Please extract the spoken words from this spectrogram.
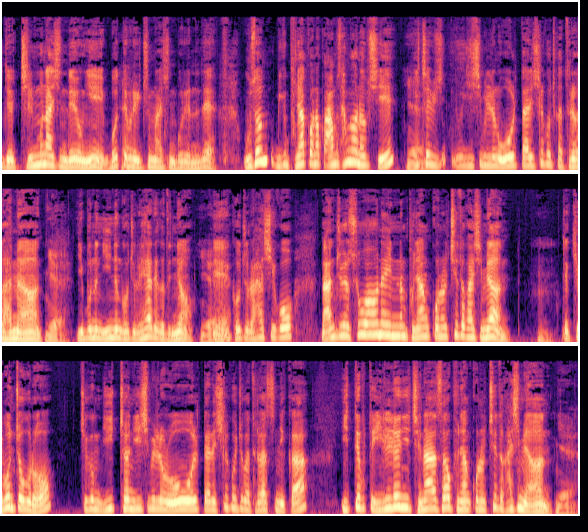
이제 질문하신 내용이 뭐 때문에 예. 질문하신 모르겠는데 우선 이게 분양권하고 아무 상관없이 예. 2021년 5월 달에 실거주가 들어가면 예. 이분은 2년 거주를 해야 되거든요. 예. 예. 거주를 하시고 나중에 수원에 있는 분양권을 취득하시면 음. 이제 기본적으로 지금 2021년 5월 달에 실거주가 들어갔으니까 이때부터 1년이 지나서 분양권을 취득하시면 예.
